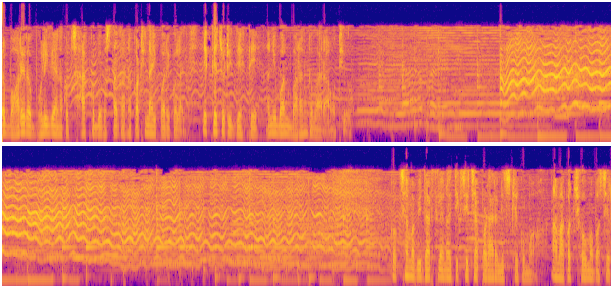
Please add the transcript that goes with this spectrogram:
र भरेर भोलि बिहानको छाकको व्यवस्था गर्न कठिनाई परेकोलाई एकैचोटि देख्थे अनि मन भरङ्ग भएर आउँथ्यो। कक्षामा विद्यार्थीलाई नैतिक शिक्षा पढाएर निस्केको म आमाको छेउमा बसेर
